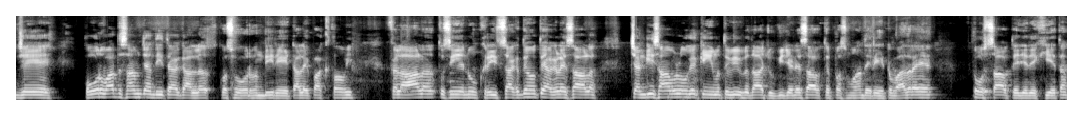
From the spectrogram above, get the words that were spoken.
ਜੇ ਹੋਰ ਵੱਧ ਸਮਝ ਜਾਂਦੀ ਤਾਂ ਗੱਲ ਕੁਝ ਹੋਰ ਹੁੰਦੀ ਰੇਟ ਵਾਲੇ ਪੱਖ ਤੋਂ ਵੀ। ਫਿਲਹਾਲ ਤੁਸੀਂ ਇਹਨੂੰ ਖਰੀਦ ਸਕਦੇ ਹੋ ਤੇ ਅਗਲੇ ਸਾਲ ਚੰਗੀ ਸਾਂਭ ਲਓਗੇ। ਕੀਮਤ ਵੀ ਵਧਾ ਜੂਗੀ ਜਿਹੜੇ ਹਿਸਾਬ ਤੇ ਪਸ਼ੂਆਂ ਦੇ ਰੇਟ ਵਧ ਰਹੇ ਆ। ਉਸ ਹਿਸਾਬ ਤੇ ਜੇ ਦੇਖੀਏ ਤਾਂ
